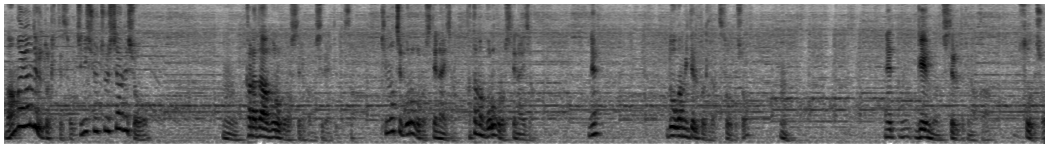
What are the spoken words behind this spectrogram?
漫画読んでる時ってそっちに集中しちゃうでしょ？うん体はゴロゴロしてるかもしれないけどさ。気持ちゴロゴロしてないじゃん。頭ゴロゴロしてないじゃん。ね？動画見てる時だってそうでしょ？うん。ねゲームしてる時なんかそうでしょ？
